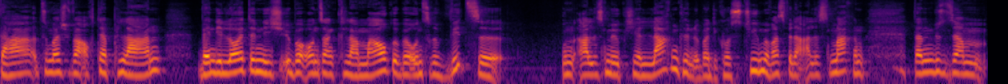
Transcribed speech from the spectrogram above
da zum Beispiel war auch der Plan, wenn die Leute nicht über unseren Klamauk, über unsere Witze und alles Mögliche lachen können über die Kostüme, was wir da alles machen, dann müssen sie am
